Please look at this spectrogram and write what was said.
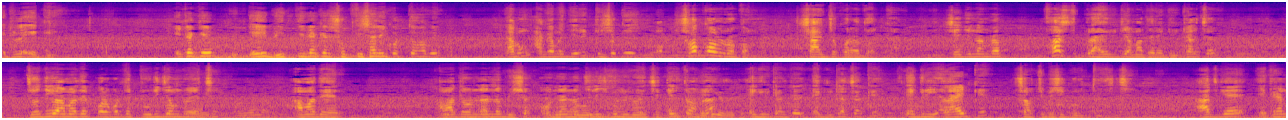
এটা হলো এগ্রি এটাকে এই ভিত্তিটাকে শক্তিশালী করতে হবে এবং আগামী দিনে কৃষকের সকল রকম সাহায্য করা দরকার। সেই জন্য আমরা ফার্স্ট প্রায়োরিটি আমাদের এগ্রিকালচার যদিও আমাদের পরবর্তী ট্যুরিজম রয়েছে, আমাদের আমাদের অন্যান্য বিষয়, অন্যান্য জিনিসগুলি রয়েছে, কিন্তু আমরা এগ্রিকালচার এগ্রিকালচারকে এগ্রি অ্যালাইডকে সবচেয়ে বেশি গুরুত্ব দিচ্ছি। আজকে এখান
